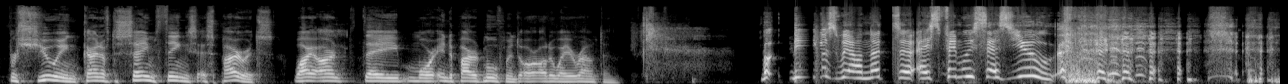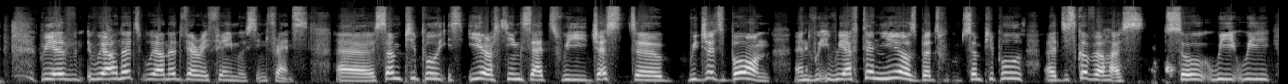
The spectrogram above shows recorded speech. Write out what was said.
pursuing kind of the same things as pirates, why aren't they more in the pirate movement or other way around then? But because we are not uh, as famous as you. we have we are not we are not very famous in France. Uh, some people here think that we just uh, we just born and we, we have 10 years but some people uh, discover us so we we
